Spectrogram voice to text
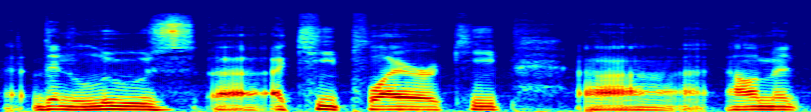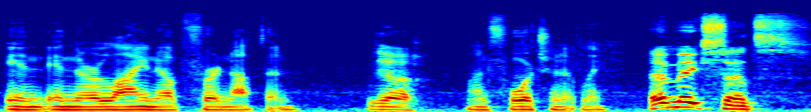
uh, than lose uh, a key player, a key uh, element in, in their lineup for nothing. Yeah. unfortunately. That makes sense.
